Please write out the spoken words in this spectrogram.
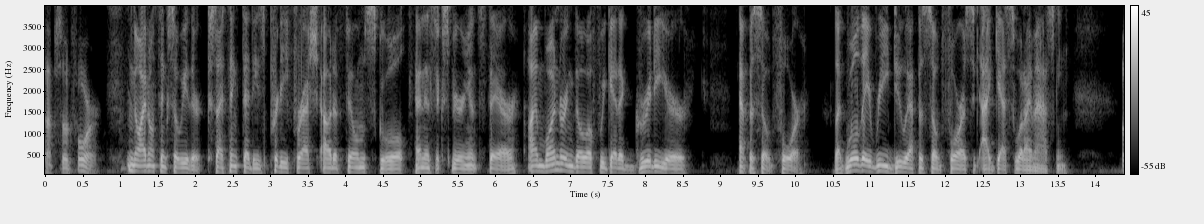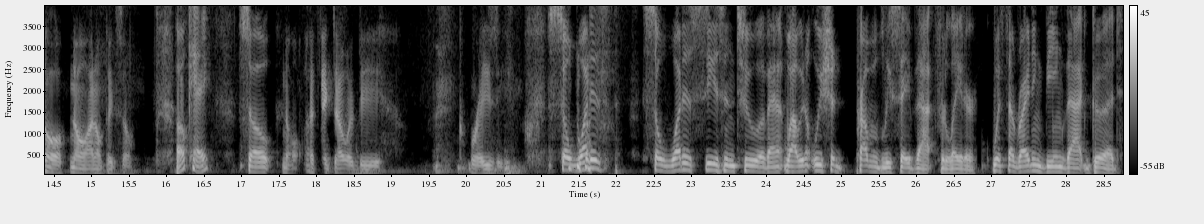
episode four. No, I don't think so either, because I think that he's pretty fresh out of film school and his experience there. I'm wondering, though, if we get a grittier episode four. Like, will they redo episode four? Is, I guess what I'm asking. Oh, no, I don't think so. Okay. So, No, I think that would be crazy. so what is. So what is season two of Ant? Well, we don't. We should probably save that for later. With the writing being that good,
